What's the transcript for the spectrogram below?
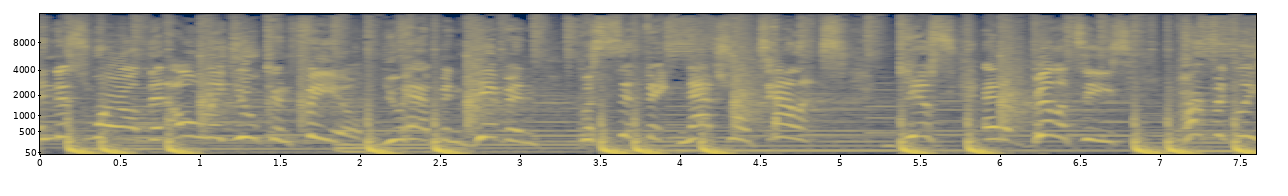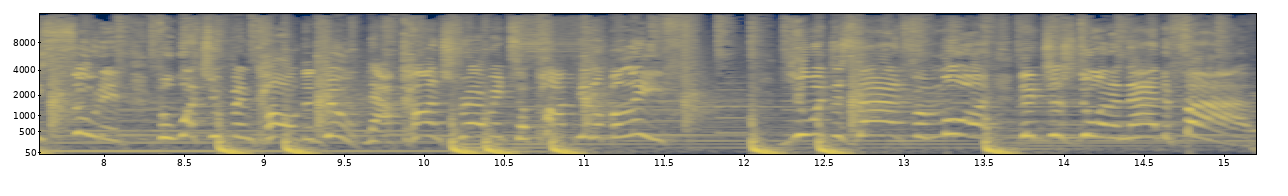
in this world that only you can feel. You have been given specific natural talents, gifts, and abilities perfectly suited for what you've been called to do. Now, contrary to popular belief, you were designed for more than just doing a nine to five,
